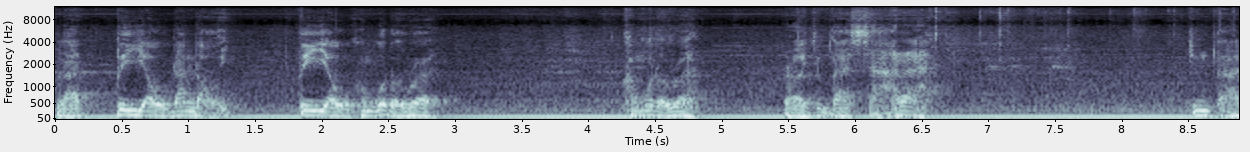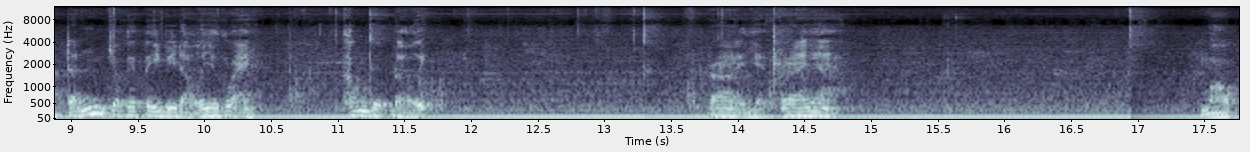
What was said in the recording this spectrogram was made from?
Là ti dầu đang đội ti dầu không có độ rơi. Không có độ rơi. Rồi chúng ta xả ra. Chúng ta tránh cho cái ti bị đội nha các bạn. Không được đội rồi giật ra nha. Một,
